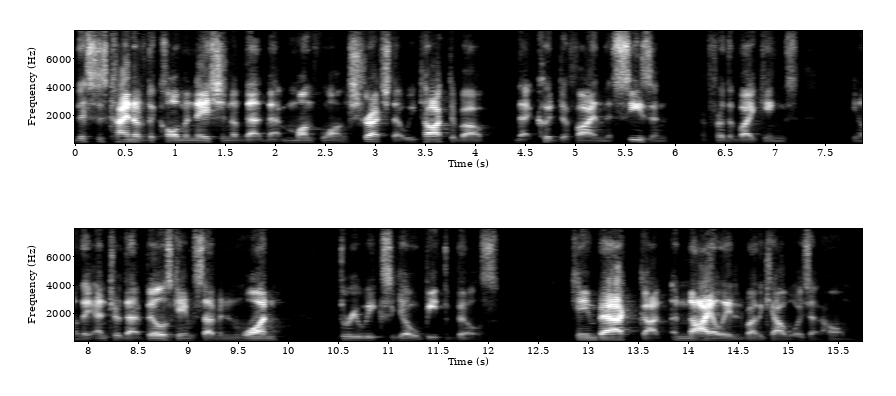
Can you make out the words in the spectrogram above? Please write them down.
this is kind of the culmination of that that month long stretch that we talked about that could define the season for the Vikings. You know, they entered that Bills game seven and one three weeks ago, beat the Bills, came back, got annihilated by the Cowboys at home.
